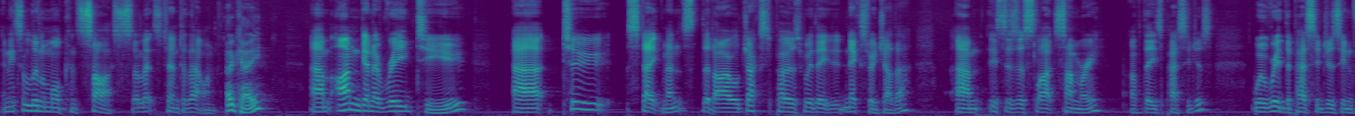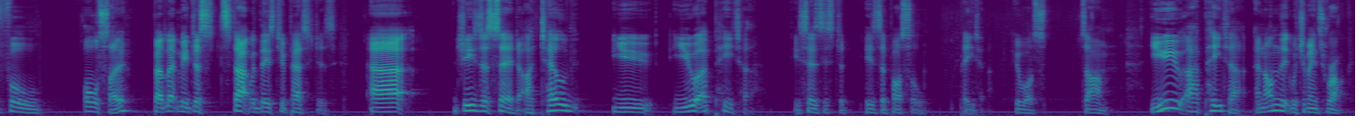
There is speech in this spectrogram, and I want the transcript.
and it's a little more concise. So let's turn to that one. Okay. Um, I'm going to read to you uh, two statements that I will juxtapose with it next to each other. Um, this is a slight summary of these passages. We'll read the passages in full also, but let me just start with these two passages. Uh, Jesus said, I tell you, you are Peter. He says this to his apostle Peter, who was Simon. You are Peter, and on the, which means rock,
